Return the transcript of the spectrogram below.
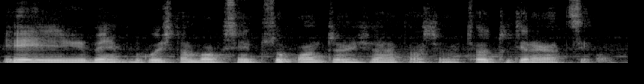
e bene per questo unboxing è tutto quanto. Noi ci vediamo alla prossima. Ciao a tutti ragazzi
